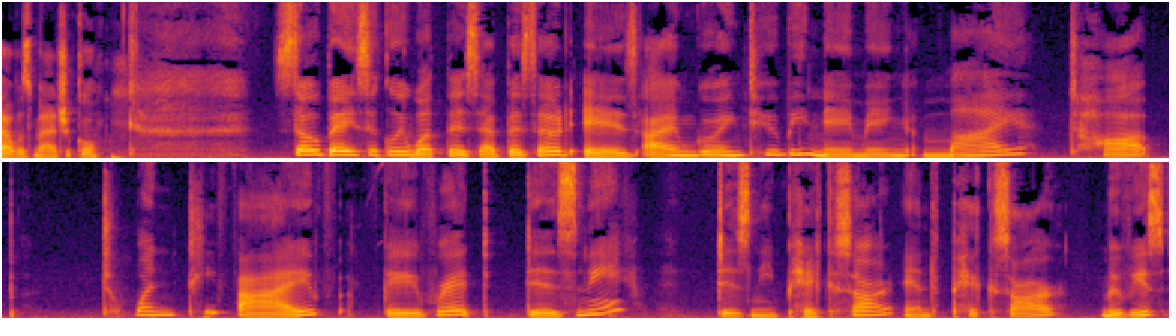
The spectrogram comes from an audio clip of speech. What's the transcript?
That was magical. So, basically, what this episode is, I'm going to be naming my top 25 favorite Disney, Disney Pixar, and Pixar movies.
